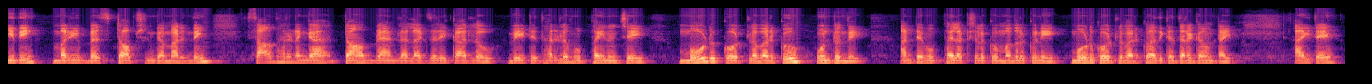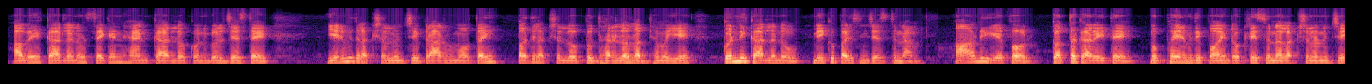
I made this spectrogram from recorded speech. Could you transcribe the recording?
ఇది మరీ బెస్ట్ ఆప్షన్గా మారింది. సాధారణంగా టాప్ బ్రాండ్ల లగ్జరీ కార్లు వీటి ధరలు ముప్పై నుంచి మూడు కోట్ల వరకు ఉంటుంది. అంటే ముప్పై లక్షలకు మొదలుకుని మూడు కోట్ల వరకు అధిక ధరగా ఉంటాయి. అయితే అవే కార్లను సెకండ్ హ్యాండ్ కార్లో కొనుగోలు చేస్తే ఎనిమిది లక్షల నుంచి ప్రారంభమవుతాయి. పది లక్షల లోపు ధరలో లభ్యమయ్యే కొన్ని కార్లను మీకు పరిచయం చేస్తున్నాం. ఆడి ఏ ఫోర్ కొత్త కార్ అయితే ముప్పై ఎనిమిది పాయింట్ ఒకటి సున్నా లక్షల నుంచి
